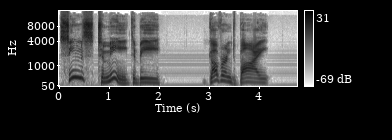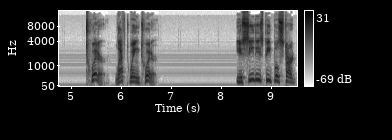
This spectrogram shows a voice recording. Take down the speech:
seems to me to be governed by Twitter, left wing Twitter. You see these people start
